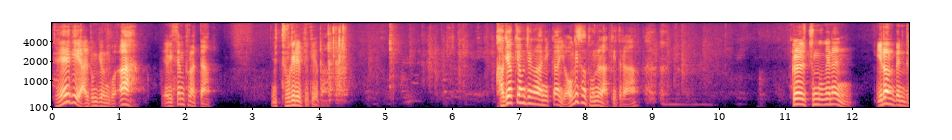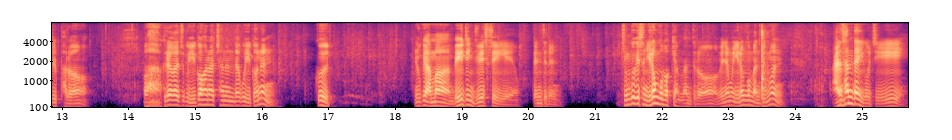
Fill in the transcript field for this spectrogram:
되게 얇은 게 오는 거야. 아 여기 샘플 왔다. 이 두 개를 비교해봐. 가격 경쟁을 하니까 여기서 돈을 아끼더라. 그래서 중국에는 이런 밴드를 팔아. 와, 그래가지고 이거 하나 찾는다고 이거는 그, 이게 아마 Made in USA예요. 밴드는. 중국에선 이런 거밖에 안 만들어. 왜냐면 이런 거 만들면 안 산다 이거지.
